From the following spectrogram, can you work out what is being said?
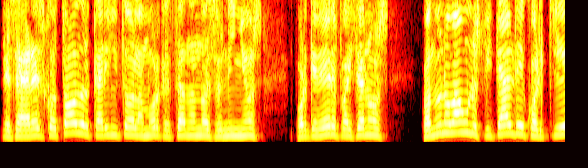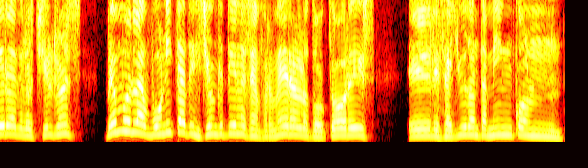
Les agradezco todo el cariño y todo el amor que le están dando a esos niños. Porque de paisanos, cuando uno va a un hospital de cualquiera de los Children's, vemos la bonita atención que tienen las enfermeras, los doctores. eh, les ayudan también con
